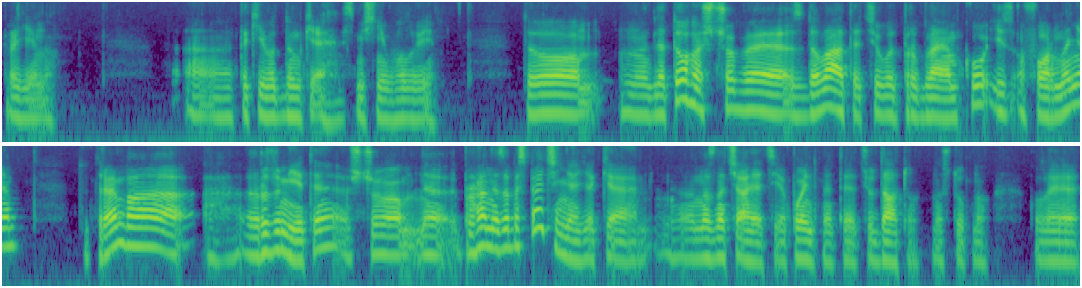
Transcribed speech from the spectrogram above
країну. Такі от думки смішні в голові. То для того, щоб здолати цю от проблемку із оформленням, треба е, розуміти, що е, програмне забезпечення, яке е, назначає ці апойнтменти, цю дату наступну, коли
